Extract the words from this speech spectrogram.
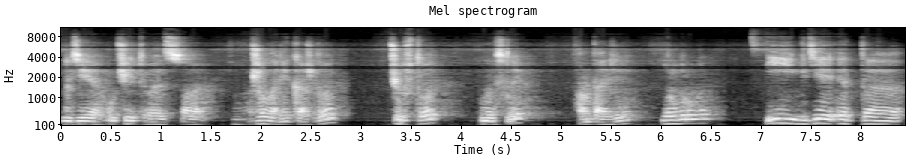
где учитывается желание каждого, чувства, мысли, фантазии, друг друга, и где это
